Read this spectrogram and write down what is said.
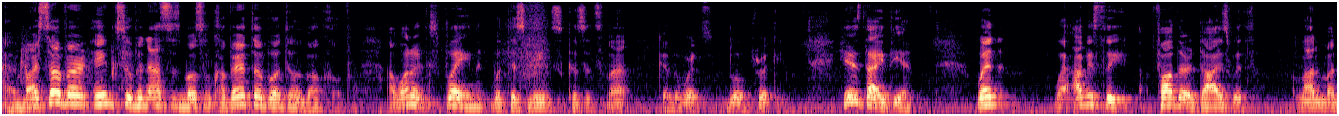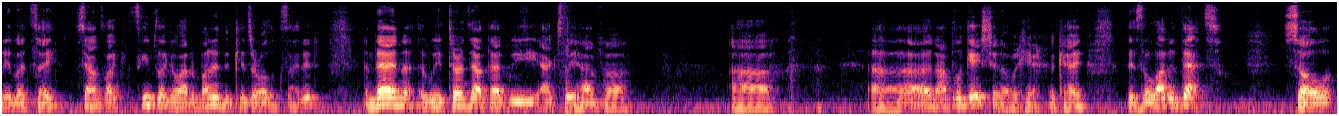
and mar savar ein ksuva nasa mosel chaverta v'odin lebal chov. I want to explain what this means because it's not okay. The word's a little tricky. Here's the idea: when, well, obviously, father dies with a lot of money. Let's say sounds like seems like a lot of money. The kids are all excited, and then it turns out that we actually have a, uh, uh, an obligation over here. Okay, there's a lot of debts. So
